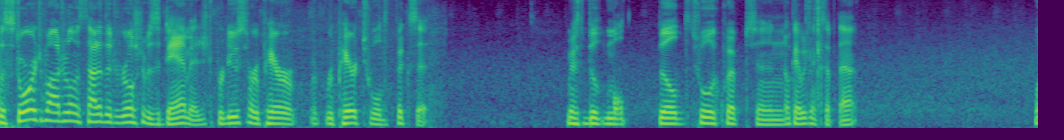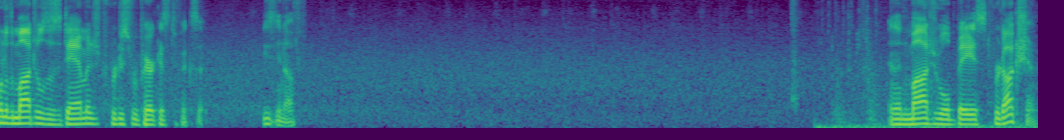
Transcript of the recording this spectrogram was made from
The storage module inside of the drill ship is damaged. Produce and repair repair tool to fix it. We have to build build tool equipped and okay, we can accept that. One of the modules is damaged. Produce repair kits to fix it. Easy enough. And then module based production.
